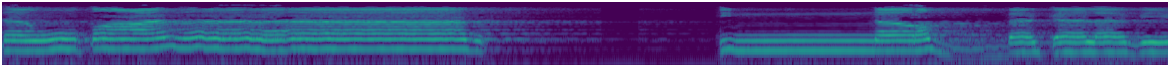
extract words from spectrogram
سوط عذاب إن ربك لبالمرصاد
